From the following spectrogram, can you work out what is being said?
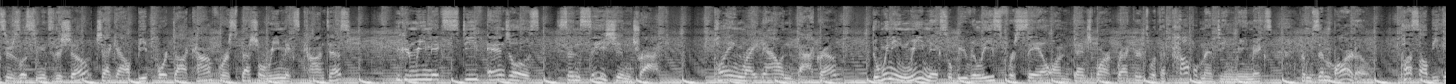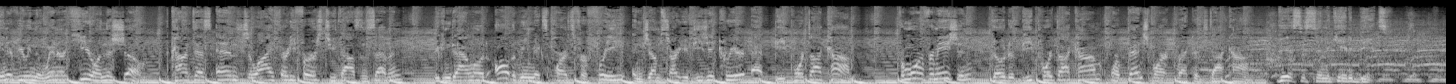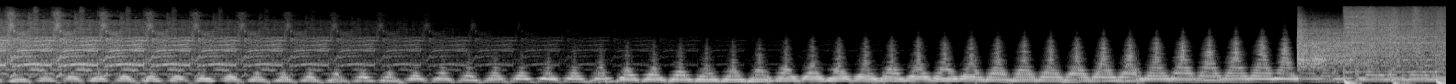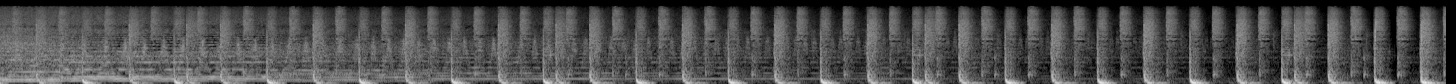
Producers, listening to the show, check out beatport.com for a special remix contest. You can remix Steve Angello's Sensation track, playing right now in the background. The winning remix will be released for sale on Benchmark Records with a complementing remix from Zimbardo. Plus, I'll be interviewing the winner here on the show. The contest ends July 31st, 2007. You can download all the remix parts for free and jumpstart your DJ career at beatport.com. For more information, go to beatport.com or benchmarkrecords.com. This is Syndicated Beats.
